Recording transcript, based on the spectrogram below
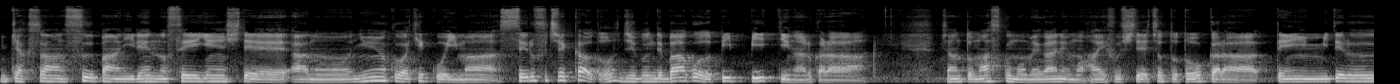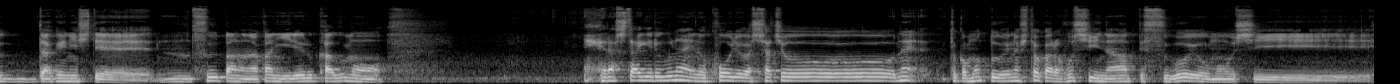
お客さんスーパーに入れんの制限してあのニューヨークは結構今セルフチェックアウト？自分でバーコードピッピっていうのあるからちゃんとマスクもメガネも配布してちょっと遠くから店員見てるだけにしてスーパーの中に入れる数も減らしてあげるぐらいの考慮が社長ねとかもっと上の人から欲しいなってすごい思うし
